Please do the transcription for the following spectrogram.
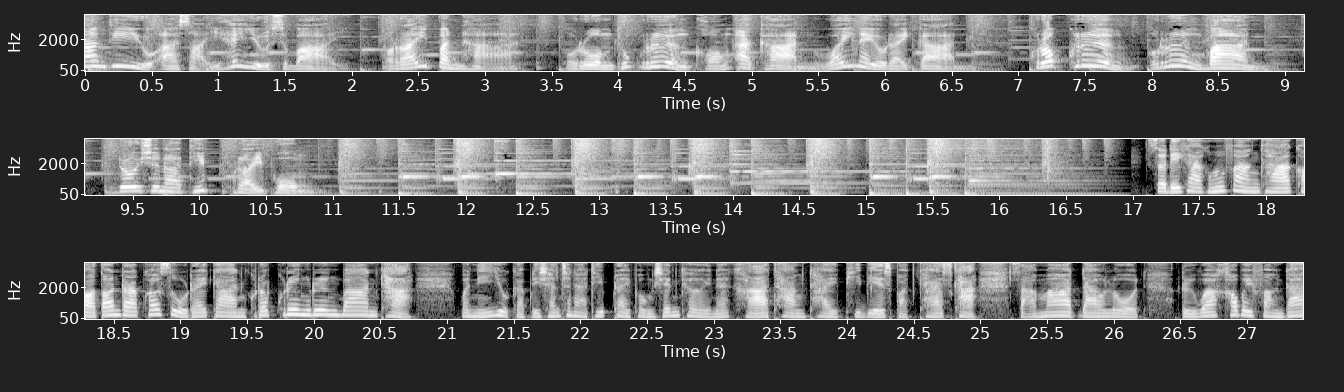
สร้างที่อยู่อาศัยให้อยู่สบาย ไร้ปัญหา รวมทุกเรื่องของอาคารไว้ในรายการ ครบเครื่องเรื่องบ้าน โดยชนาทิพย์ไพรพงศ์สวัสดีค่ะ คุณผู้ฟังคะขอต้อนรับเข้าสู่รายการครบเครื่องเรื่องบ้านค่ะ วันนี้อยู่กับดิฉันชนาทิพย์ไพรพงษ์เช่นเคยนะคะ ทางไทย PBS Podcast ค่ะ สามารถดาวน์โหลด หรือว่าเข้าไปฟังได้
